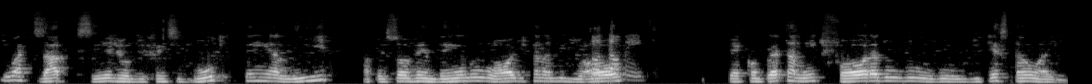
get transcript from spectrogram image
de WhatsApp, que seja, ou de Facebook, tem ali a pessoa vendendo o óleo de canabidiol. Totalmente. Que é completamente fora do, do, do de questão aí.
